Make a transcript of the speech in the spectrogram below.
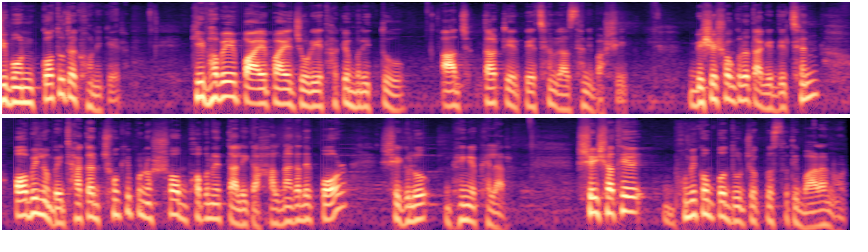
জীবন কতটা ক্ষণিকের? কীভাবে পায়ে পায়ে জড়িয়ে থাকে মৃত্যু? আজ তা টের পেয়েছেন রাজধানীবাসী। বিশেষজ্ঞরা তাগিদ দিচ্ছেন অবিলম্বে ঢাকার ঝুঁকিপূর্ণ সব ভবনের তালিকা হালনাগাদের পর সেগুলো ভেঙে ফেলার। সেই সাথে ভূমিকম্প দুর্যোগ প্রস্তুতি বাড়ানোর।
